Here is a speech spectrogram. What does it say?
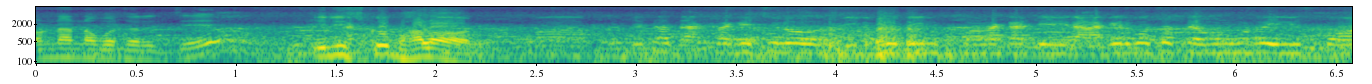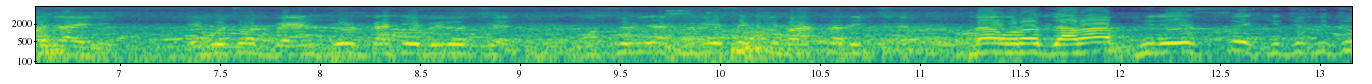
অন্যান্য বছরের চেয়ে ইলিশ খুব ভালো হবে। যেটা দেখা গেছিল দীর্ঘদিন খরা কাটিয়ে এর আগের বছর তেমন কোনো ইলিশ পাওয়া যায়নি। এবছর ব্যান্ড পিরিয়ড কাটিয়ে বেরোচ্ছেন মৎস্যজীবীরা ফিরে এসে কি বার্তা দিচ্ছেন না ওরা যারা ফিরে এসছে কিছু কিছু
